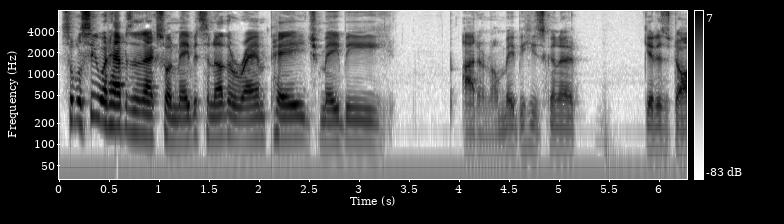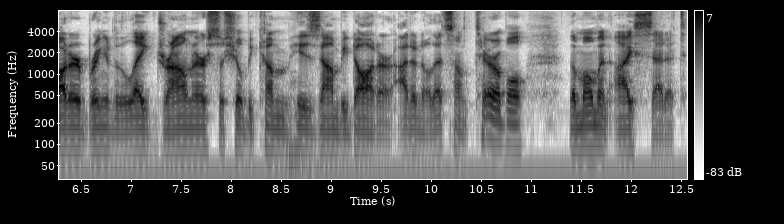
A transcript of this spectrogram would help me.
so we'll see what happens in the next one. Maybe it's another rampage, maybe I don't know, maybe he's gonna get his daughter, bring her to the lake, drown her so she'll become his zombie daughter. I don't know. That sounds terrible the moment I said it.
